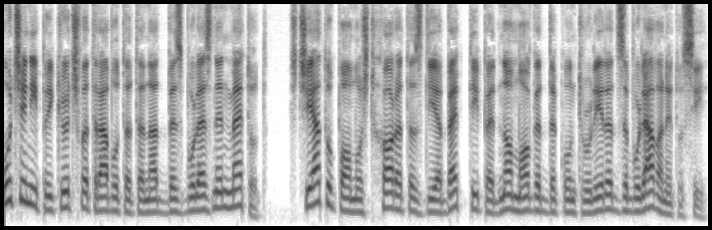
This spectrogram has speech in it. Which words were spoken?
Учени приключват работата над безболезнен метод, с чиято помощ хората с диабет тип 1 могат да контролират заболяването си.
